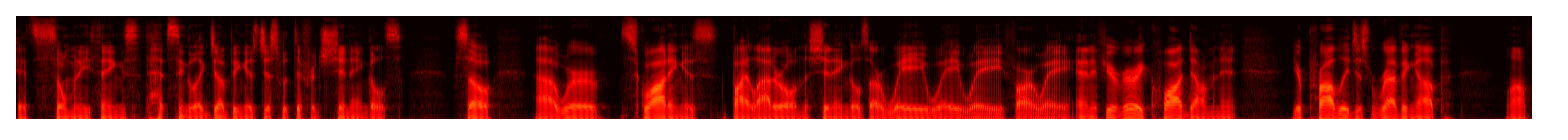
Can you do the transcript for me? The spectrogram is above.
it's so many things that single leg jumping is just with different shin angles. So uh, where squatting is bilateral and the shin angles are way way way far away. And if you're very quad dominant you're probably just revving up well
